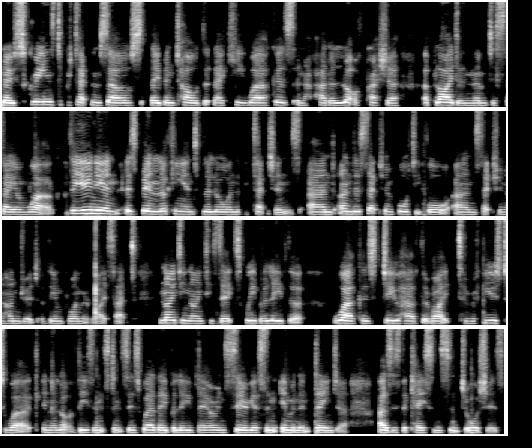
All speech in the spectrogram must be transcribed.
no screens to protect themselves. They've been told that they're key workers and have had a lot of pressure applied in them to stay and work. The union has been looking into the law and the protections and under section 44 and section 100 of the Employment Rights Act 1996 we believe that workers do have the right to refuse to work in a lot of these instances where they believe they are in serious and imminent danger as is the case in St George's.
